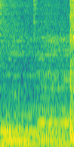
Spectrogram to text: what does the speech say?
Super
